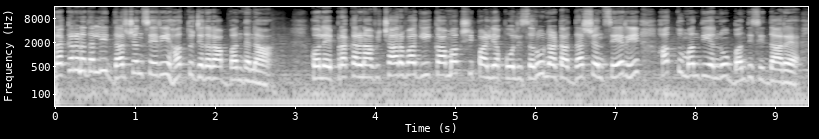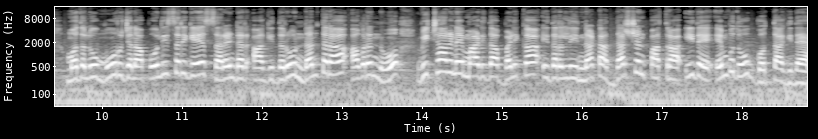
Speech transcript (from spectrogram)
ಪ್ರಕರಣದಲ್ಲಿ ದರ್ಶನ್ ಸೇರಿ ಹತ್ತು ಜನರ ಬಂಧನ. ಕೊಲೆ ಪ್ರಕರಣ ವಿಚಾರವಾಗಿ ಕಾಮಾಕ್ಷಿಪಾಳ್ಯ ಪೊಲೀಸರು ನಟ ದರ್ಶನ್ ಸೇರಿ ಹತ್ತು ಮಂದಿಯನ್ನು ಬಂಧಿಸಿದ್ದಾರೆ. ಮೊದಲು ಮೂರು ಜನ ಪೊಲೀಸರಿಗೆ ಸರೆಂಡರ್ ಆಗಿದ್ದರು ನಂತರ ಅವರನ್ನು ವಿಚಾರಣೆ ಮಾಡಿದ ಬಳಿಕ ಇದರಲ್ಲಿ ನಟ ದರ್ಶನ್ ಪಾತ್ರ ಇದೆ ಎಂಬುದು ಗೊತ್ತಾಗಿದೆ.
